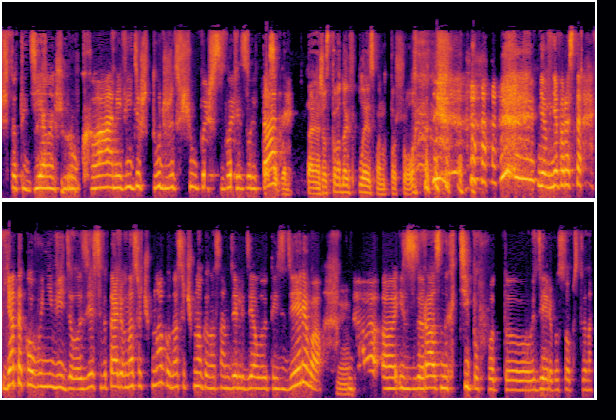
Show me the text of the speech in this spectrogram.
что ты делаешь руками, видишь, тут же щупаешь свой результат. Таня, сейчас продукт плейсмент пошел. Не, мне просто... Я такого не видела. Здесь в Италии у нас очень много, у нас очень много, на самом деле, делают из дерева, да, а, из разных типов вот э, дерева, собственно.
